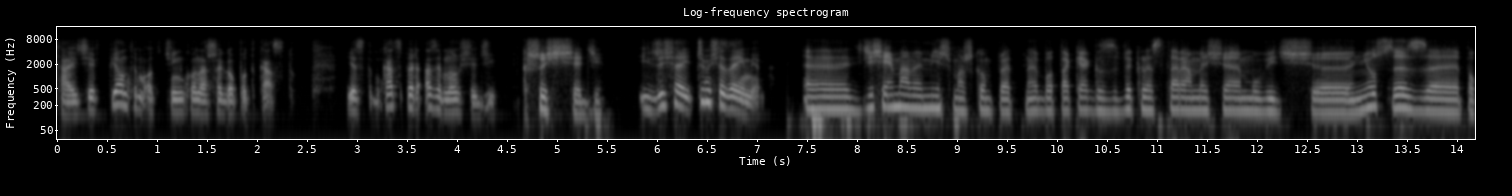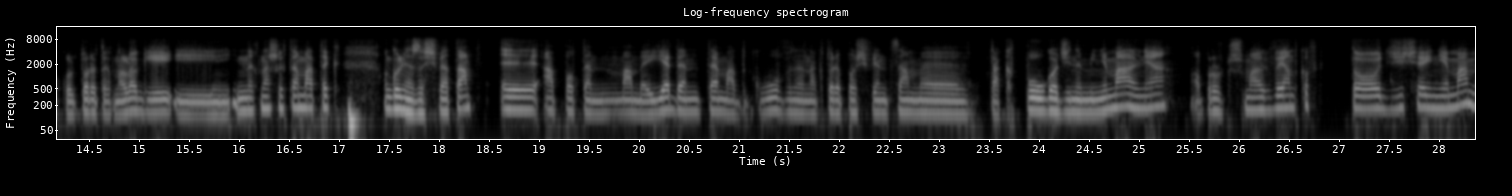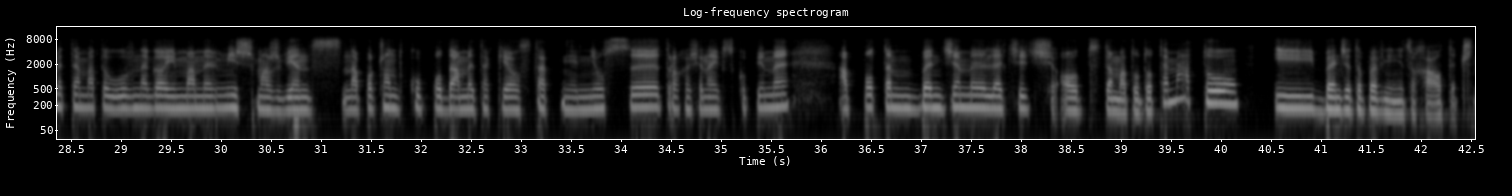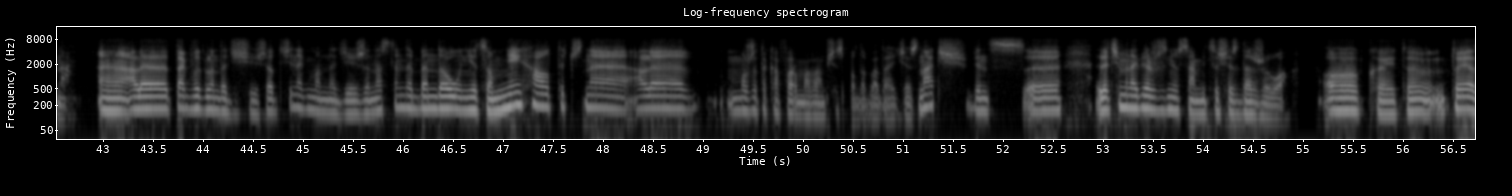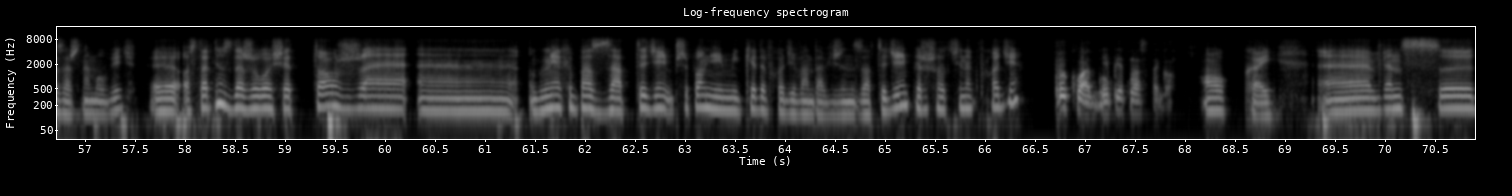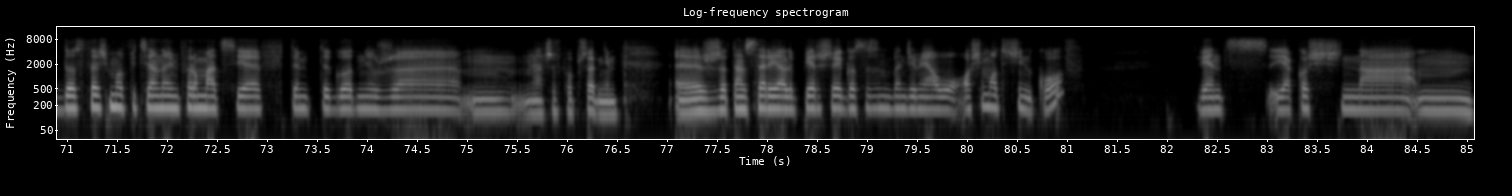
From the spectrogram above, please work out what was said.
Witajcie w piątym odcinku naszego podcastu. Jestem Kacper, a ze mną siedzi. Krzyś siedzi. I dzisiaj czym się zajmiemy? E, dzisiaj mamy miszmasz kompletny, bo tak jak zwykle staramy się mówić e, newsy z pokultury, technologii i innych naszych tematyk, ogólnie ze świata. E, a potem mamy jeden temat główny, na który poświęcamy tak pół godziny minimalnie, oprócz małych wyjątków to dzisiaj nie mamy tematu głównego i mamy miszmasz, więc na początku podamy takie ostatnie newsy, trochę się na nich skupimy, a potem będziemy lecieć od tematu do tematu i będzie to pewnie nieco chaotyczne. E, ale tak wygląda dzisiejszy odcinek. Mam nadzieję, że następne będą nieco mniej chaotyczne, ale może taka forma Wam się spodoba, dajcie znać. Więc e, lecimy najpierw z newsami, co się zdarzyło. Okej, to, to ja zacznę mówić. E, Ostatnio zdarzyło się to, że e, ogólnie chyba za tydzień, przypomnij mi, kiedy wchodzi WandaVision? Za tydzień pierwszy odcinek wchodzi? Dokładnie, 15. Okej, E, więc y, dostaliśmy oficjalną informację w tym tygodniu, że, mm, znaczy w poprzednim, że ten serial, pierwszy jego sezon będzie miał 8 odcinków. Więc jakoś na mm,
